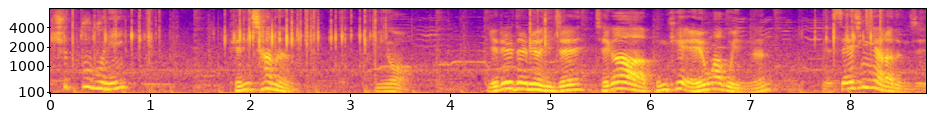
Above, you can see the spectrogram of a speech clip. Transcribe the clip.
슛 부분이 괜찮은 윙어. 예를 들면 이제 제가 본캐 애용하고 있는 이제 세징야라든지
